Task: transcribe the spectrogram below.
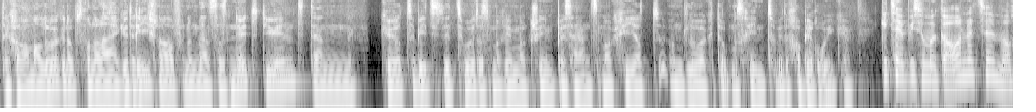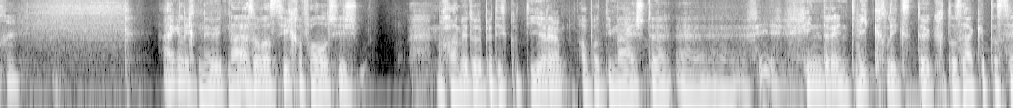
dann kann man mal schauen, ob sie von alleine wieder einschlafen und wenn sie das nicht tun, dann gehört es ein bisschen dazu, dass man immer geschwind Präsenz markiert und schaut, ob man das Kind so wieder beruhigen kann. Gibt es etwas, was man gar nicht machen soll? Eigentlich nicht. Nein, also was sicher falsch ist, man kann wieder darüber diskutieren, aber die meisten äh, Kinderentwicklungsdoktor sagen, dass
